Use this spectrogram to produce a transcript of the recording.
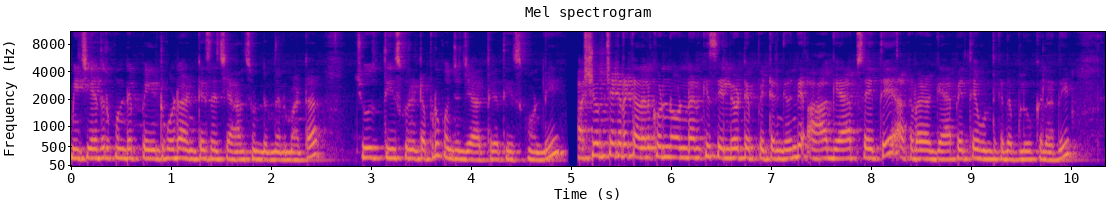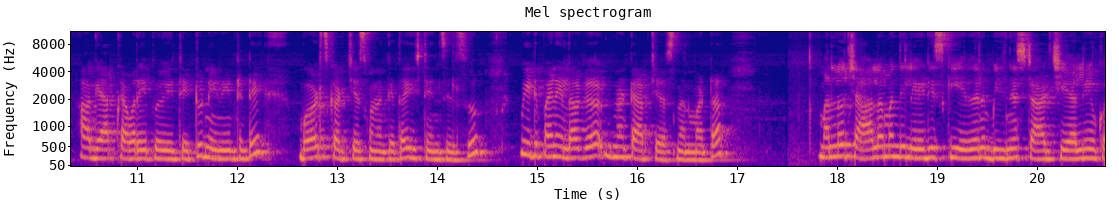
మీ చేతులకు ఉండే పెయింట్ కూడా అంటేసే ఛాన్స్ ఉంటుందన్నమాట. చూసి తీసుకునేటప్పుడు కొంచెం జాగ్రత్తగా తీసుకోండి. అశోక్ చక్ర కదలకుండా ఉండడానికి సెల్లో టేప్ పెట్టాను కదండి. ఆ గ్యాప్స్ అయితే అక్కడ గ్యాప్ అయితే ఉంది కదా బ్లూ కలర్ది. ఆ గ్యాప్ కవర్ అయిపోయేటట్టు నేను ఏంటంటే బర్డ్స్ కట్ చేసుకున్నాను కదా ఈ స్టెన్సిల్స్. వీటిపైన ఇలాగ నేను ట్యాప్ చేస్తున్నాను అనమాట మనలో చాలామంది లేడీస్కి ఏదైనా బిజినెస్ స్టార్ట్ చేయాలని ఒక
